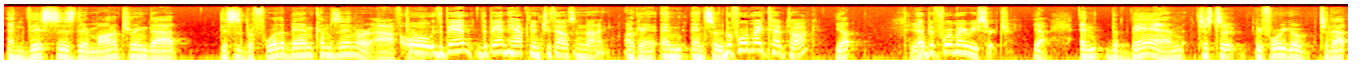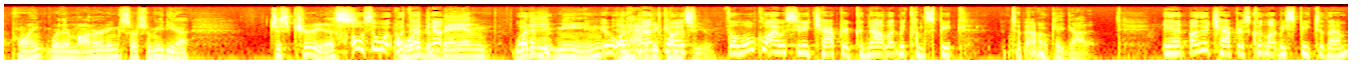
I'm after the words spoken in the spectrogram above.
And this is they're monitoring that. This is before the band comes in or after? Oh, the ban the ban happened in 2009, okay. And and so before my TED talk yep. Yep. and before my research. Yeah, and the ban. Just to before we go to that point where they're monitoring social media, just curious. Oh, so what- what what that did the meant- ban? What, what did it- it mean? What and it how did meant it come was to you? the local Iowa City chapter could not let me come speak to them. Okay, got it. and other chapters couldn't let me speak to them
